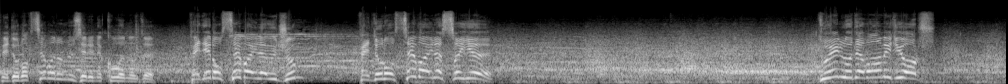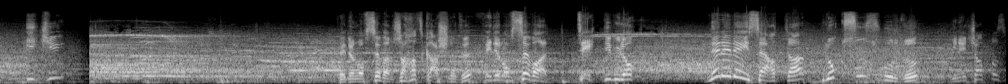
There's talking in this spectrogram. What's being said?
Fedoroseva'nın üzerine kullanıldı. Fedoroseva ile hücum. Fedoroseva ile sayı. Duello devam ediyor. İki. Fedoroseva rahat karşıladı. Fedoroseva tekli blok. Neredeyse hatta bloksuz vurdu. Yine çapraz.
